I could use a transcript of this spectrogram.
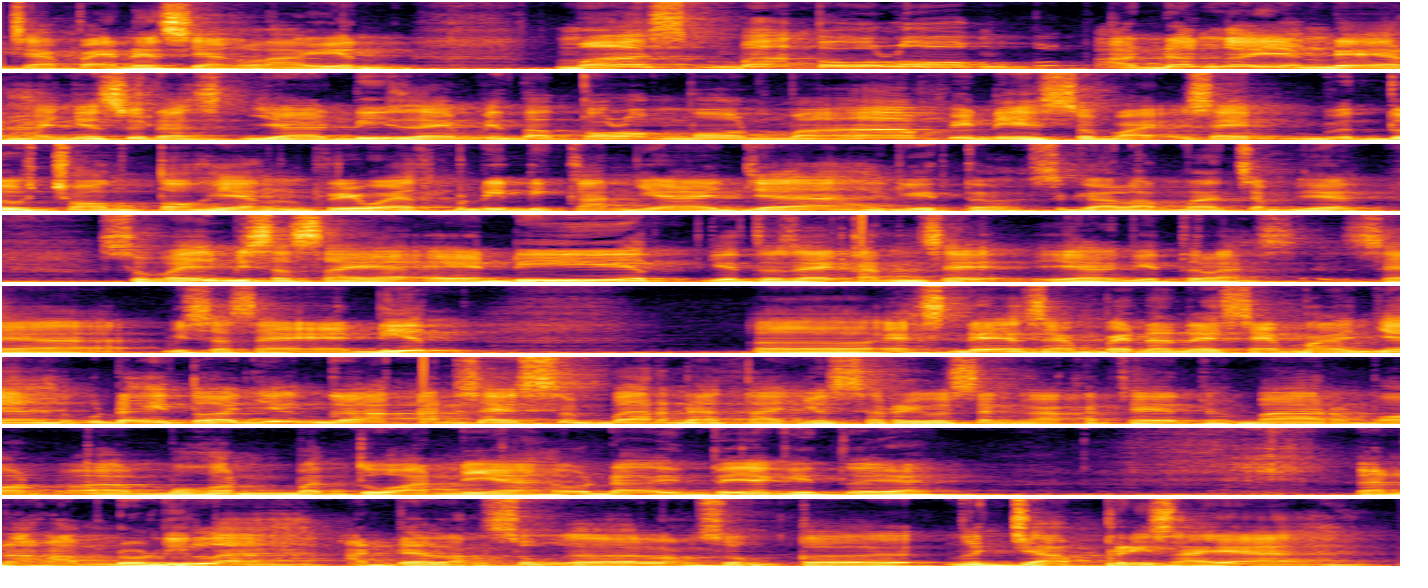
CPNS yang lain mas mbak tolong. Ada nggak yang daerahnya sudah jadi? Saya minta tolong mohon maaf ini supaya saya butuh contoh yang riwayat pendidikannya aja gitu. Segala macamnya. Supaya bisa saya edit gitu. Saya kan saya ya gitulah. Saya bisa saya edit eh, SD, SMP dan SMA-nya udah itu aja. Nggak akan saya sebar datanya serius nggak akan saya sebar. Mohon eh, mohon bantuannya. Udah intinya gitu ya. Dan alhamdulillah ada langsung ke langsung ke ngejapri saya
